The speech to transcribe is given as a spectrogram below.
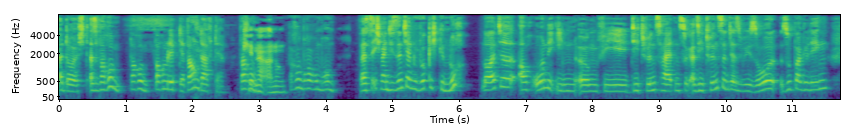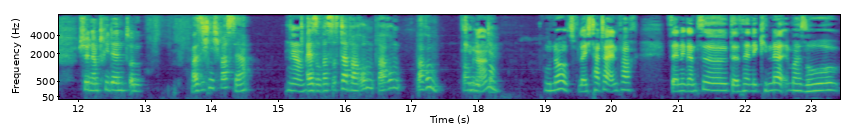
erdolcht. Also warum? Warum? Warum lebt der? Warum darf der? Warum? Keine Ahnung. Warum, warum, warum? Weißt du, ich meine, die sind ja nur wirklich genug Leute, auch ohne ihn irgendwie die Twins halten zu. Also die Twins sind ja sowieso super gelegen. Schön am Trident und weiß ich nicht was, ja. Ja. Also was ist da? Warum? Warum? Warum? Warum Keine lebt Ahnung. der? Who knows? Vielleicht hat er einfach seine ganze, seine Kinder immer so,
